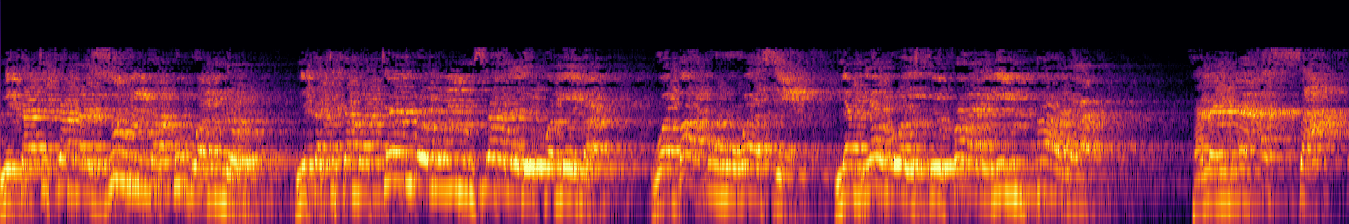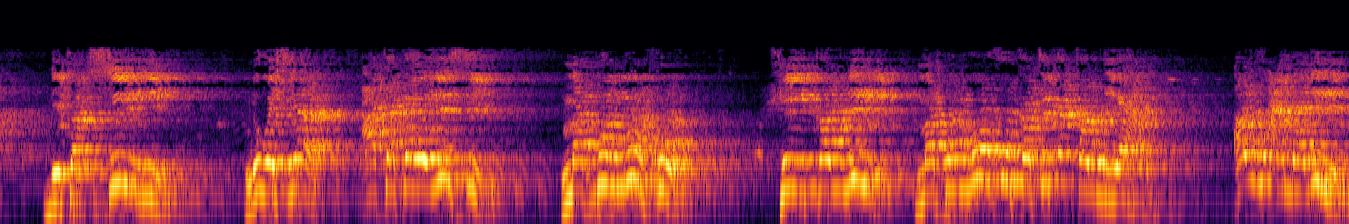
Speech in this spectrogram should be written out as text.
ni katika mazuri makubwa mno. Ni katika matendo muhimu sana yaliyokuwa mema. Wa babuhu wasi na mlango wa istighfari ni mpana. Faman ahassa bitaksiri ndugu waislamu atakayehisi mapungufu fi kauli mapungufu katika kauli yake au amali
